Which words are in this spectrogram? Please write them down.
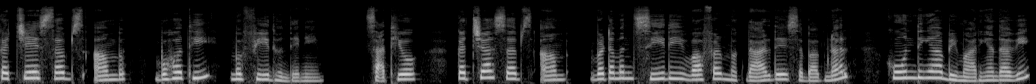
ਕੱਚੇ ਸਬਜ਼ ਅੰਬ ਬਹੁਤ ਹੀ ਮਫੀਦ ਹੁੰਦੇ ਨੇ। ਸਾਥੀਓ, ਕੱਚਾ ਸਬਜ਼ ਅੰਬ ਵਿਟਾਮਿਨ ਸੀ ਦੀ ਵਾਫਰ ਮਕਦਾਰ ਦੇ ਸਬਬ ਨਾਲ ਖੂਨ ਦੀਆਂ ਬਿਮਾਰੀਆਂ ਦਾ ਵੀ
